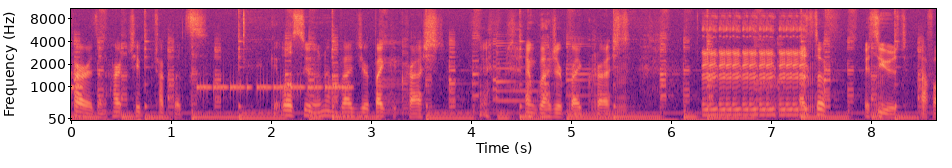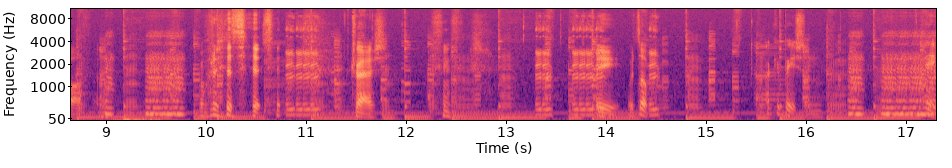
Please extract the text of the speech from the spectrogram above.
cars and heart-shaped chocolates. Get well soon. I'm glad your bike crashed. I'm glad your bike crashed. That stuff? It's used. Half off. what is it? Trash. hey, what's up? Occupation. Hey,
